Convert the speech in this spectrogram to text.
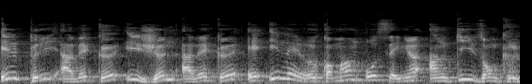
ils prient avec eux, ils jeûnent avec eux et ils les recommandent au Seigneur en qui ils ont cru.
